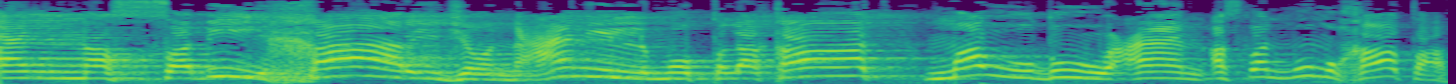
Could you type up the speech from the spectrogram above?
أن الصبي خارج عن المطلقات موضوعا أصلا مو مخاطب.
